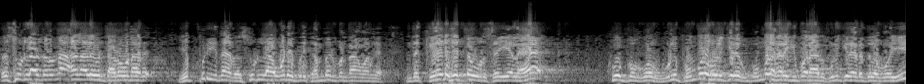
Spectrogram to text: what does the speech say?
ரசூல்லா தரணும் அதனால இவர் தடவுனாரு. எப்படி நான் ரசூல்லா கூட இப்படி கம்பேர் பண்றாங்க இந்த கேடு கட்ட ஒரு செயலை பொம்பளை குளிக்கிற பொம்பளை கரைக்கு போறாரு குளிக்கிற இடத்துல போய்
